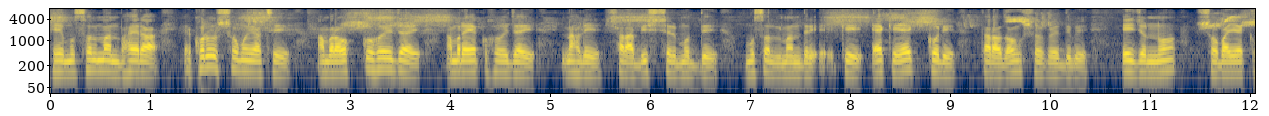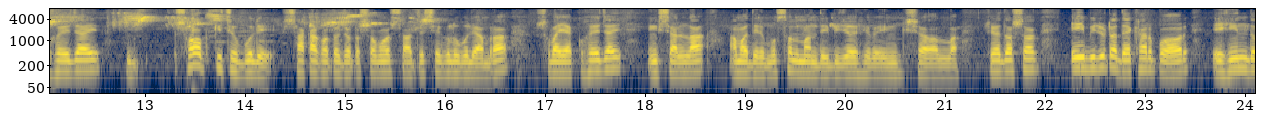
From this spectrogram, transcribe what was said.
হে মুসলমান ভাইরা এখনও সময় আছে, আমরা ঐক্য হয়ে যাই, আমরা এক হয়ে যাই, নাহলে সারা বিশ্বের মধ্যে মুসলমানদেরকে একে এক করে তারা ধ্বংস করে দেবে। এই জন্য সবাই এক হয়ে যায়। সব কিছু বলে, শাখাগত যত সমস্যা আছে সেগুলো বলে আমরা সবাই এক হয়ে যাই। ইনশাল্লাহ আমাদের মুসলমানদের বিজয় হবে ইনশাআল্লাহ। প্রিয় দর্শক, এই ভিডিওটা দেখার পর এই হিন্দু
